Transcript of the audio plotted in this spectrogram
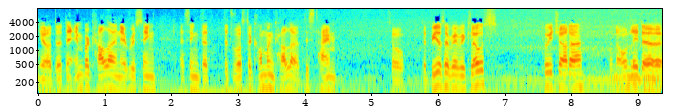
you know, the, the amber color and everything. I think that that was the common color at this time. So the beers are very close to each other, and only the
